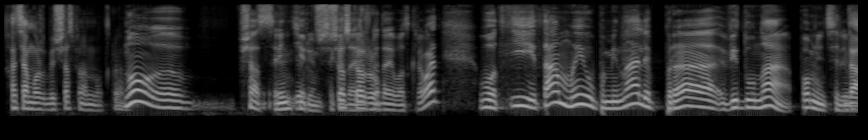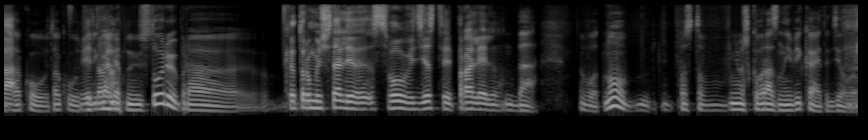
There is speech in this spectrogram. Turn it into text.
Хотя, может быть, сейчас прям откроем. Ну, сейчас сориентируемся, когда, скажу. когда его открывать. Вот, и там мы упоминали про ведуна. Помните ли Да. вы такую, такую Ведуна. великолепную историю про... Который мы читали с Вовой в детстве параллельно. Да. Вот, ну, просто немножко в разные века это делают.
